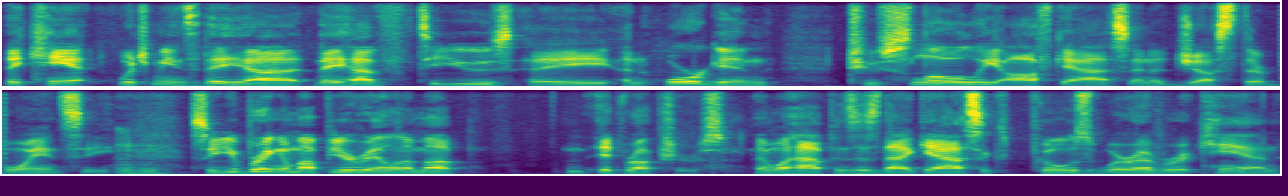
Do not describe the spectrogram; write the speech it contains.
They can't, which means they uh, they have to use a an organ to slowly off gas and adjust their buoyancy. Mm-hmm. So you bring them up, you're reeling them up, it ruptures, and what happens is that gas goes wherever it can,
